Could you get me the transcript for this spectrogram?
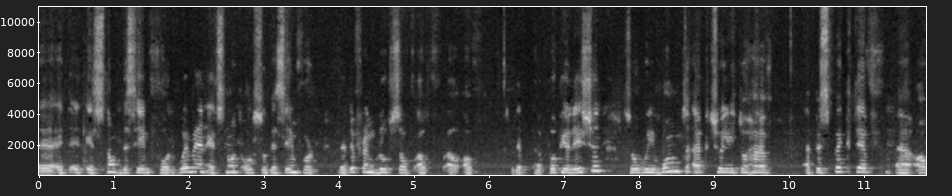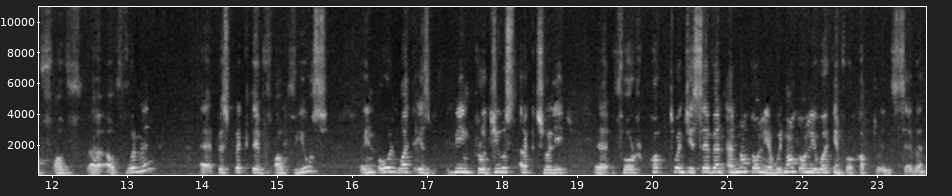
Uh, it, it, it's not the same for women. It's not also the same for the different groups of of, of the population. So we want actually to have a perspective uh, of of uh, of women, a perspective of youth in all what is being produced actually uh, for COP27, and not only we're not only working for COP27.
